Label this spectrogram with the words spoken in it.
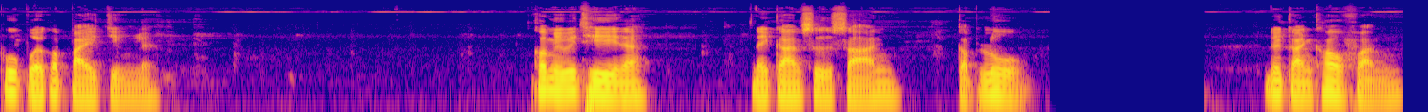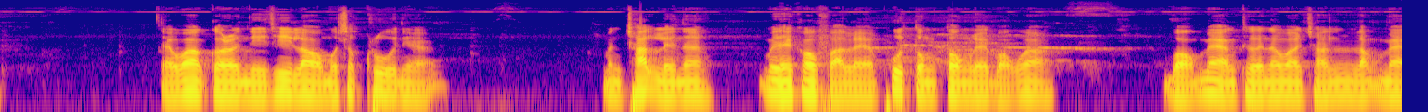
ผู้ป่วยก็ไปจริงเลยเขามีวิธีนะ ในการสื่อสารกับลูก ด้วยการเข้าฝัน แต่ว่ากรณีที่เล่าเมื่อสักครู่เนี่ย มันชัดเลยนะ ไม่ได้เข้าฝันเลยพูดตรงๆเลยบอกว่า บอกแม่ของเธอนะว่าฉันรักแม่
